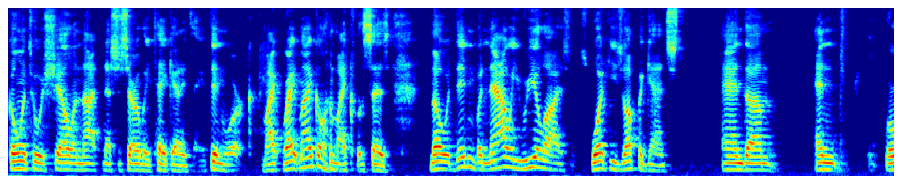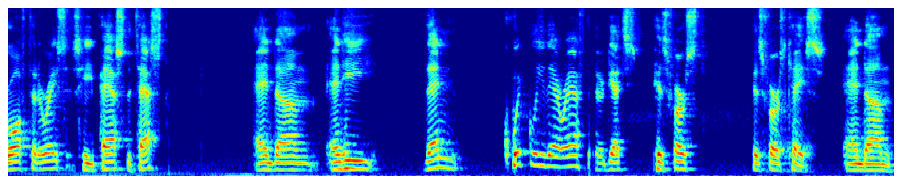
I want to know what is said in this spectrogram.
go into a shell and not necessarily take anything. It didn't work, Mike, right, Michael? And Michael says, no, it didn't. But now he realizes what he's up against, and um, and we're off to the races. He passed the test, and um, and he then quickly thereafter gets his first his first case. And um,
